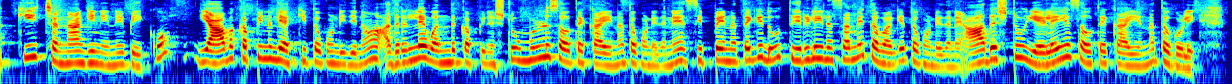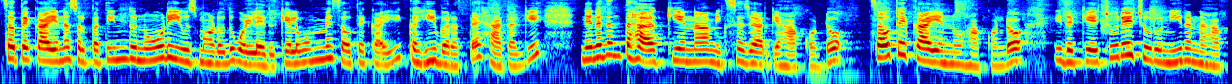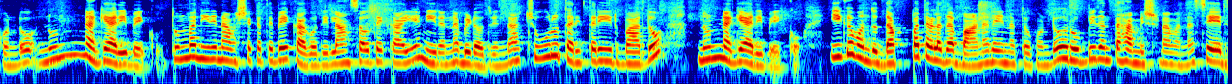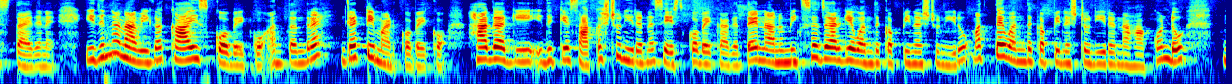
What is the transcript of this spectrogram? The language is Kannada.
ಅಕ್ಕಿ ಚೆನ್ನಾಗಿ ನೆನೆಬೇಕು. ಯಾವ ಕಪ್ಪಿನಲ್ಲಿ ಅಕ್ಕಿ ತೊಗೊಂಡಿದ್ದೀನೋ ಅದರಲ್ಲೇ ಒಂದು ಕಪ್ಪಿನಷ್ಟು ಮುಳ್ಳು ಸೌತೆಕಾಯಿನ ತಗೊಂಡಿದ್ದೇನೆ. ಸಿಪ್ಪೆಯನ್ನು ತೆಗೆದು ತಿರುಳಿನ ಸಮೇತವಾಗಿ ತಗೊಂಡಿದ್ದೇನೆ. ಆದಷ್ಟು ಎಳೆಯ ಸೌತೆಕಾಯಿಯನ್ನು ತಗೊಳ್ಳಿ. ಸೌತೆಕಾಯಿಯನ್ನ ಸ್ವಲ್ಪ ತಿಂದು ನೋಡಿ ಯೂಸ್ ಮಾಡೋದು ಒಳ್ಳೆಯದು ಕೆಲವೊಮ್ಮೆ ಸೌತೆಕಾಯಿ ಕಹಿ ಬರುತ್ತೆ. ಹಾಗಾಗಿ ನೆನೆದಂತಹ ಅಕ್ಕಿಯನ್ನು ಮಿಕ್ಸರ್ ಜಾರ್ಗೆ ಹಾಕ್ಕೊಂಡು ಸೌತೆಕಾಯಿಯನ್ನು ಹಾಕ್ಕೊಂಡು ಇದಕ್ಕೆ ಚೂರೇ ಚೂರು ನೀರನ್ನು ಹಾಕ್ಕೊಂಡು ನುಣ್ಣಗೆ ಅರಿಬೇಕು. ತುಂಬ ನೀರಿನ ಅವಶ್ಯಕತೆ ಬೇಕಾಗೋದಿಲ್ಲ. ಸೌತೆಕಾಯಿಯೇ ನೀರನ್ನು ಬಿಡೋದ್ರಿಂದ ಚೂರು ತರಿತರಿ ಇರಬಾರ್ದು, ನುಣ್ಣಗೆ ಅರಿಬೇಕು. ಈಗ ಒಂದು ದಪ್ಪ ತಳದ ಬಾಣಲೆಯನ್ನು ತಗೊಂಡು ರುಬ್ಬಿದಂತಹ ಮಿಶ್ರಣವನ್ನು ಸೇರಿಸ್ತಾ ಇದ್ದೇನೆ. ಇದನ್ನು ನಾವೀಗ ಕಾಯಿಸ್ಕೋಬೇಕು ಅಂತಂದರೆ ಗಟ್ಟಿ ಮಾಡ್ಕೋಬೇಕು. ಹಾಗಾಗಿ ಇದಕ್ಕೆ ಸಾಕಷ್ಟು ನೀರನ್ನು ಸೇರಿಸ್ಕೋಬೇಕಾಗತ್ತೆ. ನಾನು ಮಿಕ್ಸರ್ ಜಾರ್ಗೆ ಒಂದು ಕಪ್ಪಿನಷ್ಟು ನೀರು, ಮತ್ತೆ ಒಂದು ಕಪ್ಪಿನಷ್ಟು ನೀರನ್ನು ಹಾಕ್ಕೊಂಡು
